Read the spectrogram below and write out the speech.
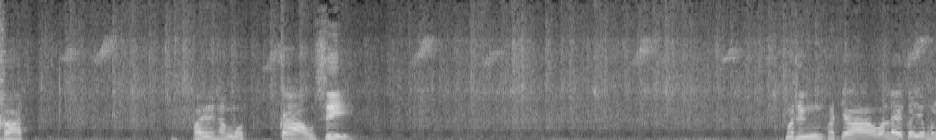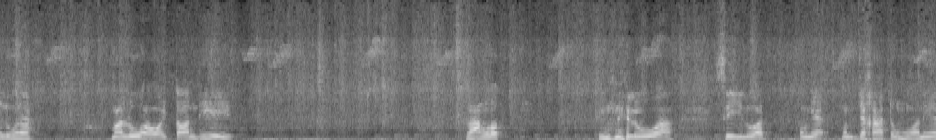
ขาด ไปทั้งหมดเก้าซี่ มาถึงพัทยาวันแรกก็ยังไม่รู้นะ มารู้เอาไอ้ตอนที่ ล้างรถ ถึงได้รู้ว่า ซี่ลวดตรงเนี้ยมันจะขาดตรงหัวเนี่ย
